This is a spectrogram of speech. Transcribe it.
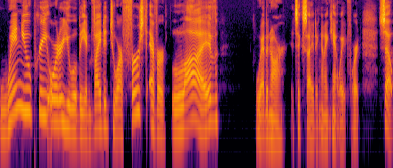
When you pre order, you will be invited to our first ever live webinar. It's exciting and I can't wait for it. So,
